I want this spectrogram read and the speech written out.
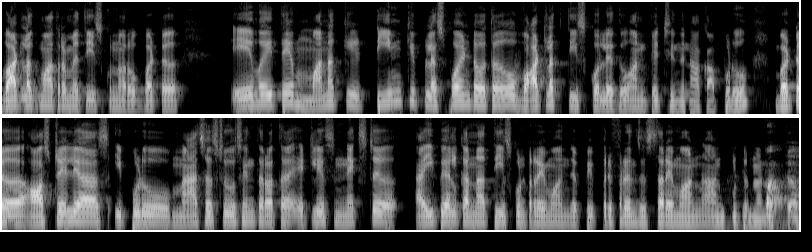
వాటికి మాత్రమే తీసుకున్నారు. బట్ ఏవైతే మనకి టీమ్కి ప్లస్ పాయింట్ అవుతాయో వాటికి తీసుకోలేదు అనిపించింది నాకు అప్పుడు. బట్ ఆస్ట్రేలియా ఇప్పుడు మ్యాచెస్ చూసిన తర్వాత అట్లీస్ట్ నెక్స్ట్ ఐపీఎల్ కన్నా తీసుకుంటారేమో అని చెప్పి ప్రిఫరెన్స్ ఇస్తారేమో అని అనుకుంటున్నాను. పక్క.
